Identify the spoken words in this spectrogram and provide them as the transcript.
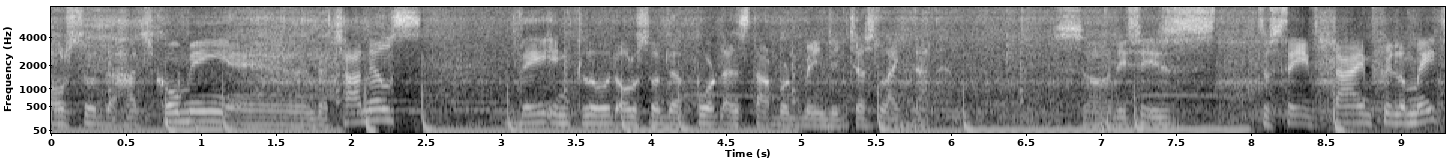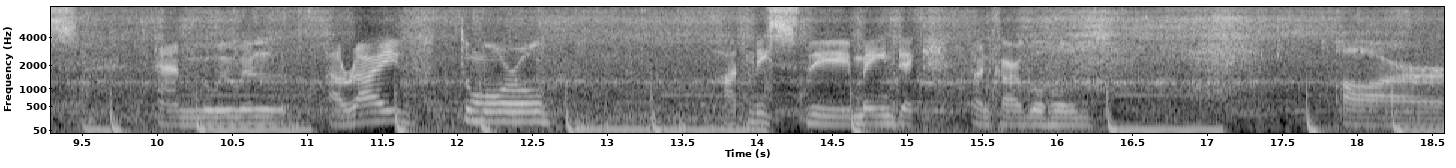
also the hatch coaming and the channels they include also the port and starboard main deck just like that. So this is to save time filomates and we will arrive tomorrow at least the main deck and cargo holds are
